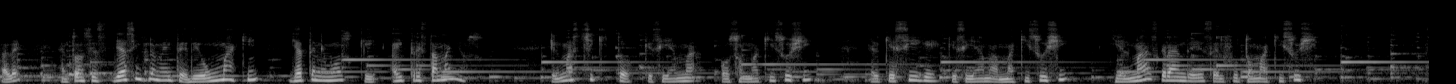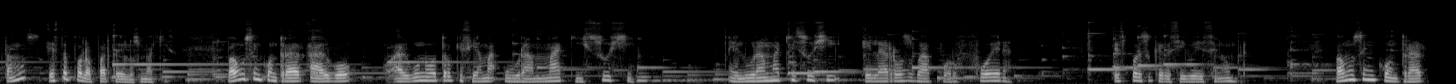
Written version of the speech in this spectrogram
¿Vale? Entonces ya simplemente de un maki ya tenemos que hay tres tamaños. El más chiquito que se llama osomaki sushi, el que sigue que se llama maki sushi y el más grande es el futomaki sushi. ¿Estamos? Esta por la parte de los makis. Vamos a encontrar algo, algún otro que se llama uramaki sushi. El uramaki sushi, el arroz va por fuera. Es por eso que recibe ese nombre. Vamos a encontrar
